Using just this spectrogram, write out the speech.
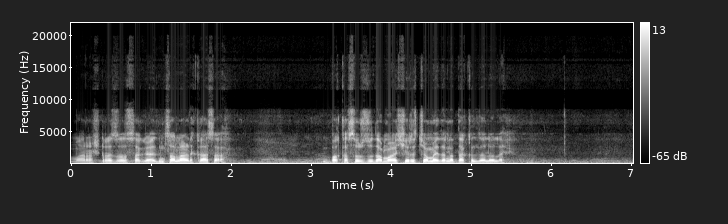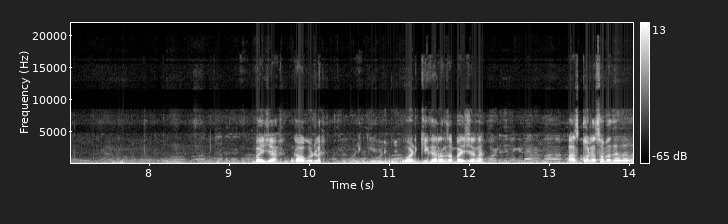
महाराष्ट्राचा सगळ्यांचा लाडका असा बकासूर सुद्धा माळशिरसच्या मैदानात दाखल झालेला आहे. बैजा गाव कुठलं? वडकीकरांचा बैजा ना? आज कोणासोबत आहे दादा?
